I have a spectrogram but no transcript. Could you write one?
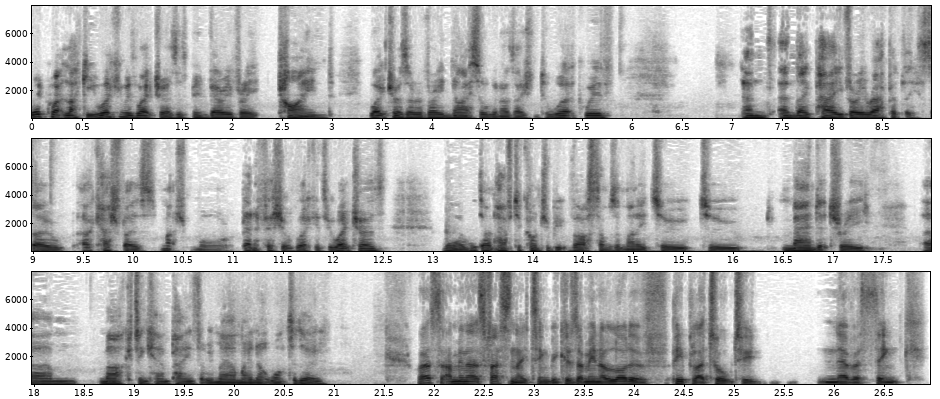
We're quite lucky. Working with Waitrose has been very, very kind. Waitrose are a very nice organisation to work with, and and they pay very rapidly. So our cash flow is much more beneficial working through Waitrose. you know, we don't have to contribute vast sums of money to to mandatory um, marketing campaigns that we may or may not want to do. Well, that's, I mean, that's fascinating because I mean, a lot of people I talk to never think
